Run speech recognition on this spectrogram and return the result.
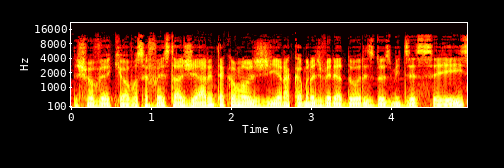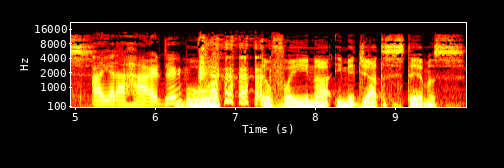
Deixa eu ver aqui, ó. Você foi estagiário em tecnologia na Câmara de Vereadores em 2016. Aí era hardware. Boa. Então foi na Imediata Sistemas.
